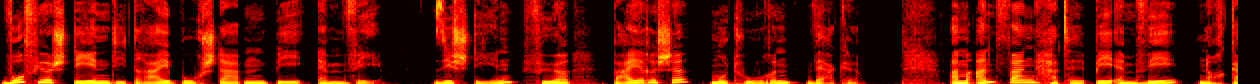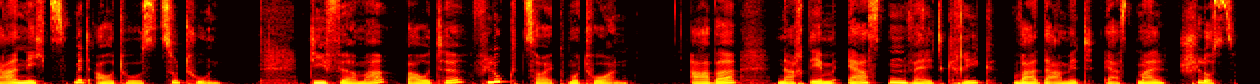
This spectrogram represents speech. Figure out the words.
Wofür stehen die drei Buchstaben BMW? Sie stehen für Bayerische Motorenwerke. Am Anfang hatte BMW noch gar nichts mit Autos zu tun. Die Firma baute Flugzeugmotoren. Aber nach dem Ersten Weltkrieg war damit erstmal Schluss.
